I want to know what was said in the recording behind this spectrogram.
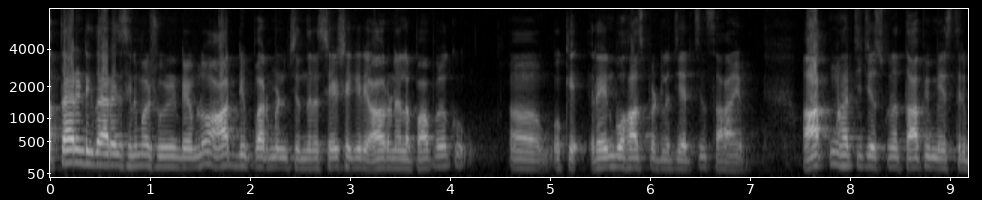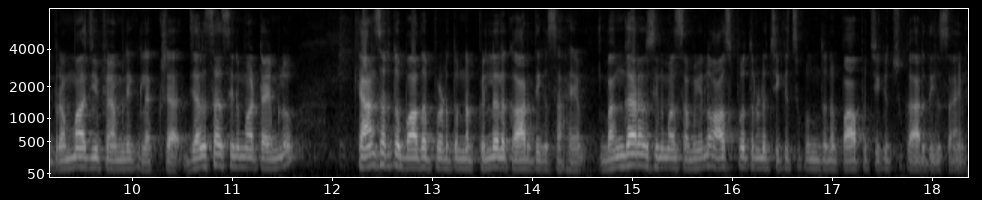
అత్తారింటికి దారేది సినిమా షూటింగ్ టైంలో ఆర్ట్ డిపార్ట్మెంట్ చెందిన శేషగిరి ఆరు నెలల పాపలకు ఓకే రెయిన్బో హాస్పిటల్ చేర్చిన సహాయం. ఆత్మహత్య చేసుకున్న తాపి మేస్త్రి బ్రహ్మాజీ ఫ్యామిలీకి లక్ష. జలసా సినిమా టైంలో క్యాన్సర్తో బాధపడుతున్న పిల్లలకు ఆర్థిక సహాయం. బంగారం సినిమా సమయంలో ఆసుపత్రిలో చికిత్స పొందుతున్న పాప చికిత్సకు ఆర్థిక సాయం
